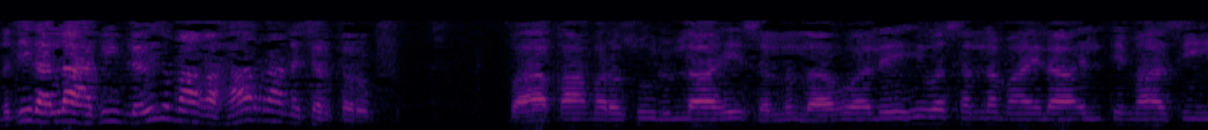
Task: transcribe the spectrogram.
د دې الله حبیب لوي ما غهار را نه چرته رب شو فاقام رسول الله صلی الله علیه وسلم الى التماسی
